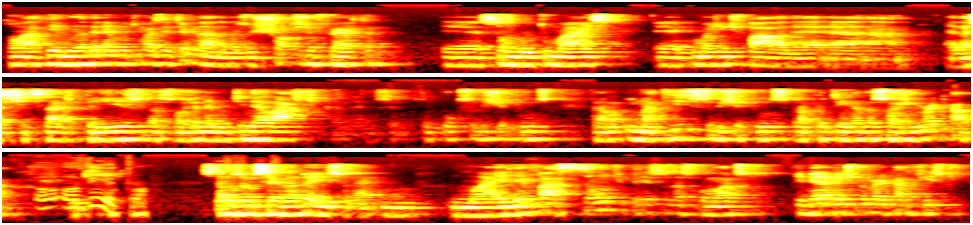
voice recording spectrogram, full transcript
Então, a demanda é muito mais determinada, mas os choques de oferta é, são muito mais, é, como a gente fala, né, a, a elasticidade de preço da soja é muito inelástica. Né? Você tem poucos substitutos pra, e matriz de substitutos para a proteína da soja no mercado. Ô, ô Vitor. Estamos observando é isso, né? uma elevação de preços das commodities, primeiramente no mercado físico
